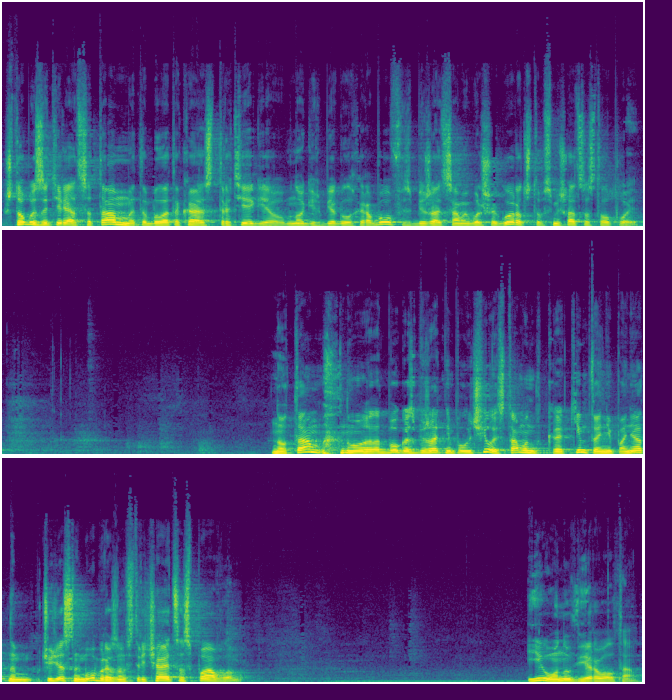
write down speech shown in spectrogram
Чтобы затеряться там, это была такая стратегия у многих беглых рабов, сбежать в самый большой город, чтобы смешаться с толпой. Но там ну, от Бога сбежать не получилось. Там он каким-то непонятным, чудесным образом встречается с Павлом. И он уверовал там.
